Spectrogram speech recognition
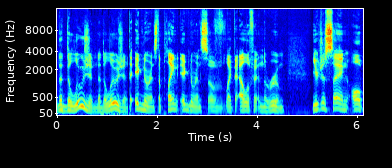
the delusion, the delusion, the ignorance, the plain ignorance of like the elephant in the room. You're just saying, "Oh,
